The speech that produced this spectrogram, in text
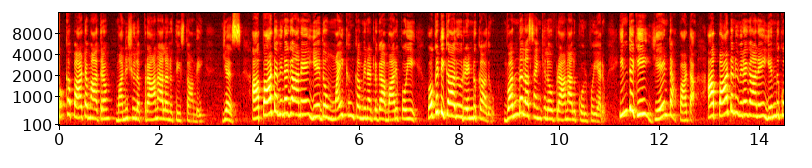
ఒక్క పాట మాత్రం మనుషుల ప్రాణాలను తీస్తోంది. ఎస్ ఆ పాట వినగానే ఏదో మైకం కమ్మినట్లుగా మారిపోయి ఒకటి కాదు రెండు కాదు వందల సంఖ్యలో ప్రాణాలు కోల్పోయారు. ఇంతకీ ఏంటా పాట? ఆ పాటను వినగానే ఎందుకు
